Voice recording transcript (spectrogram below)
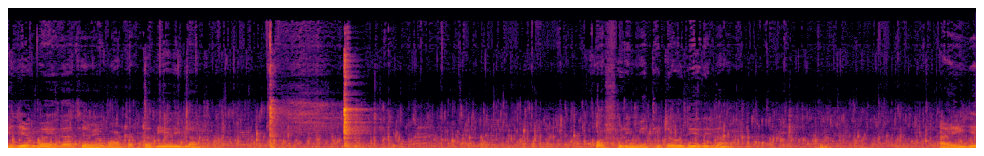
এই যে হয়ে গেছে, আমি বাটারটা দিয়ে দিলাম। কসুরি মেথিটাও দিয়ে দিলাম। আর এই যে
